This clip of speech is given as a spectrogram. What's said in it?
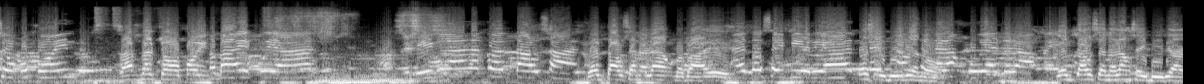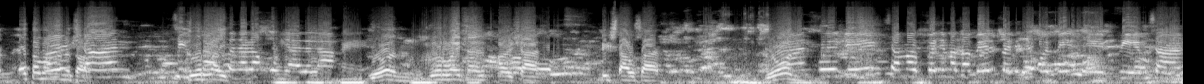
choco point. Ragdoll Choco Point. Babae, kuya. 12,000. 12,000 na lang, babae. Ito, Siberian. Ito, Siberian, 10,000 oh. na lang, kuya, lalaki. 12,000 na lang Siberian. Ito, ma'am, ano to? Persian, Pure white. 6,000 na lang, kuya, lalaki. Yun, pure white na Persian. 6,000. Yun. Yan, Jake, sa mga pwede mag-avail, pwede niyo ko PM sa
